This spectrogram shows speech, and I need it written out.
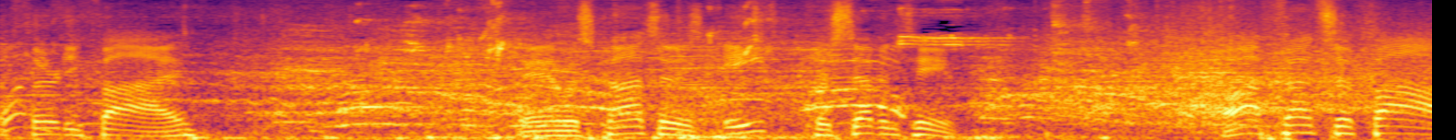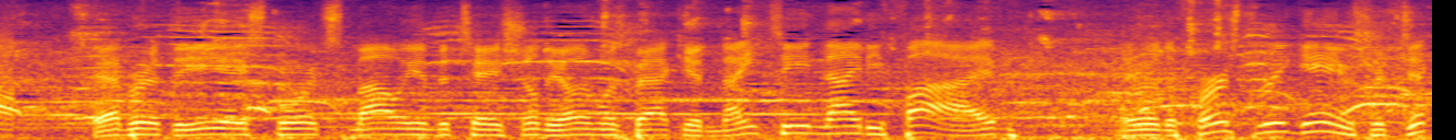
Out 35. And Wisconsin is 8 for 17. Offensive foul. Ever at the EA Sports Maui Invitational. The other one was back in 1995. They were the first three games for Dick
